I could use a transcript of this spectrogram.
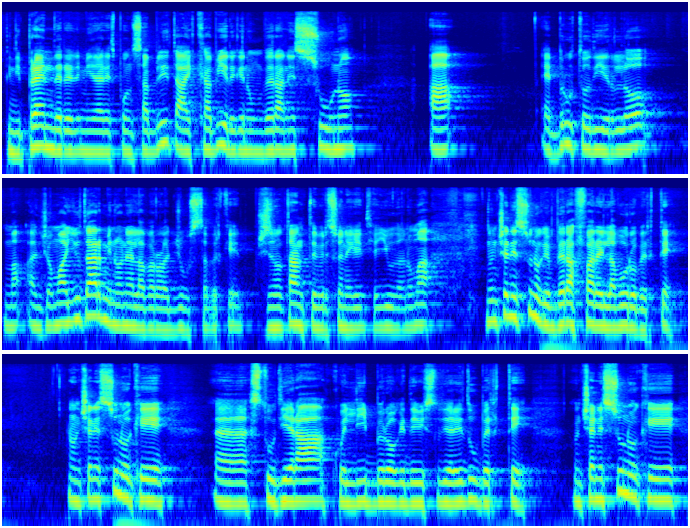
Quindi prendere le mie responsabilità e capire che non verrà nessuno a, è brutto dirlo, ma diciamo, aiutarmi non è la parola giusta perché ci sono tante persone che ti aiutano, ma non c'è nessuno che verrà a fare il lavoro per te. Non c'è nessuno che eh, studierà quel libro che devi studiare tu per te. Non c'è nessuno che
